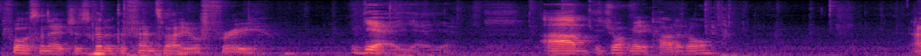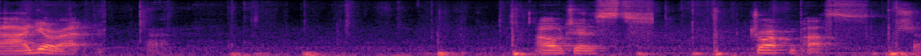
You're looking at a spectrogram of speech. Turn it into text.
Force of Nature's got a defense value of three. Yeah, yeah, yeah. Um, did you want me to cut it all? Uh, you're right. Alright. I'll just draw up and pass. Sure.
